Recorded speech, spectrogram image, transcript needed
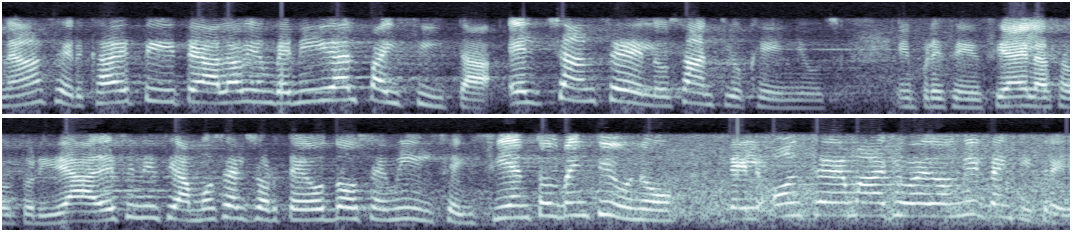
Cerca de ti te da la bienvenida al Paisita, el chance de los antioqueños. En presencia de las autoridades iniciamos el sorteo 12.621 del 11 de mayo de 2023,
